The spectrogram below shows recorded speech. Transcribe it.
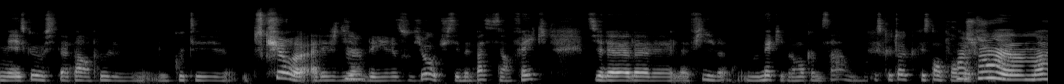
Mais est-ce que aussi t'as pas un peu le, le côté obscur, allais-je dire, mm. des réseaux sociaux où tu sais même pas si c'est un fake, si la, la, la, fille ou le mec est vraiment comme ça Qu'est-ce que toi, qu'est-ce que t'en penses? Franchement, euh, moi,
